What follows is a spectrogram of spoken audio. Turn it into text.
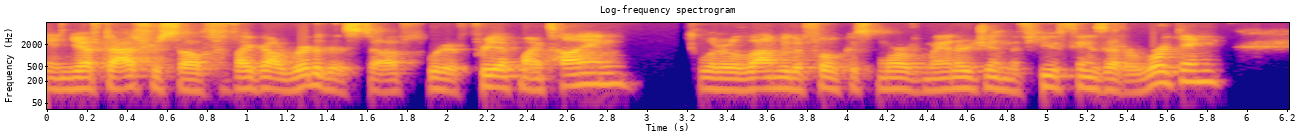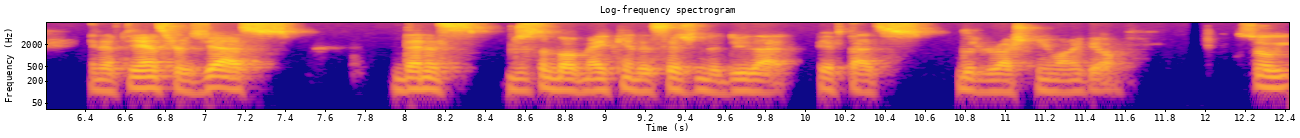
And you have to ask yourself if i got rid of this stuff would it free up my time would it allow me to focus more of my energy on the few things that are working and if the answer is yes then it's just about making a decision to do that if that's the direction you want to go. So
